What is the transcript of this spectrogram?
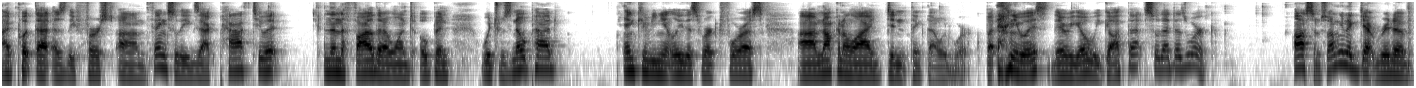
I put that as the first um, thing, so the exact path to it, and then the file that I wanted to open, which was Notepad. And conveniently, this worked for us. Uh, I'm not gonna lie, I didn't think that would work. But anyways, there we go, we got that, so that does work. Awesome, so I'm gonna get rid of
